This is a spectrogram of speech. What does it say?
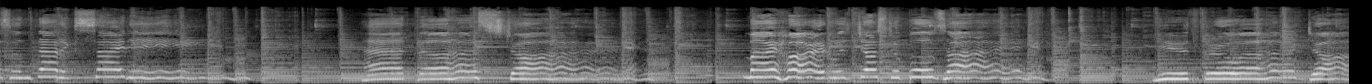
Wasn't that exciting at the start. My heart was just a bullseye. You threw a dart.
